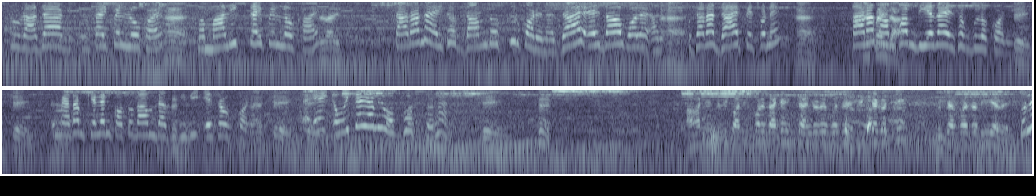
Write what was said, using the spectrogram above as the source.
একটু রাজা টাইপের লোক হয় হ্যাঁ। বা মালিক টাইপের লোক হয় তারা না এইসব দাম দস্তুর করে না। যায় এই দাও বলে হ্যাঁ। যারা যায় পেছনে হ্যাঁ। তারা দাম ফাম দিয়ে দেয় এসবগুলো করে। ম্যাডাম খেলেন কত দাম দিদি এসব করে। হ্যাঁ এই ওইটাই আমি অভ্যস্ত না। আমাকে যদি কদিন পরে দেখেন স্ট্যান্ডার্ডে বসে শিক্ষা করছি দু চার পয়সা দিয়ে যাবে। শোনো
